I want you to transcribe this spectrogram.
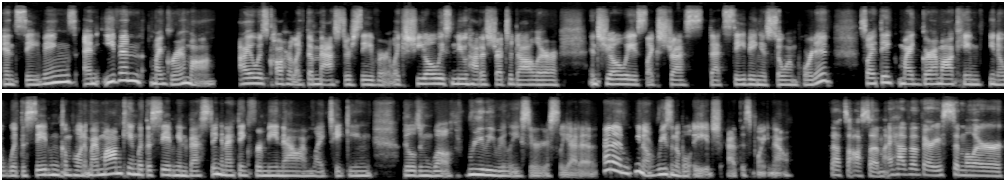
and savings. And even my grandma, I always call her like the master saver. Like she always knew how to stretch a dollar and she always like stressed that saving is so important. So I think my grandma came, you know, with the saving component. My mom came with the saving investing. And I think for me now, I'm like taking building wealth really, really seriously at a at a, you know, reasonable age at this point now. That's awesome. I have a very similar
